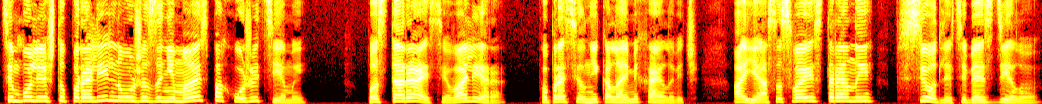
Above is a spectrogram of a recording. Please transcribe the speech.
тем более, что параллельно уже занимаюсь похожей темой». «Постарайся, Валера», — попросил Николай Михайлович, «а я со своей стороны все для тебя сделаю».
